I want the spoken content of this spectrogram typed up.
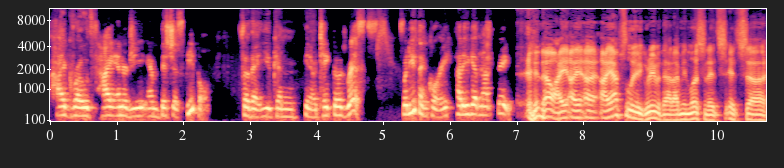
high growth, high energy, ambitious people so that you can, you know, take those risks. What do you think, Corey? How do you get in that state? No, I, I, I absolutely agree with that. I mean, listen, it's it's uh,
